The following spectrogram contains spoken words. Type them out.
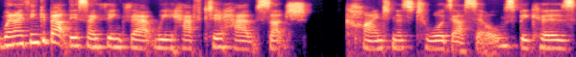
when I think about this, I think that we have to have such kindness towards ourselves because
